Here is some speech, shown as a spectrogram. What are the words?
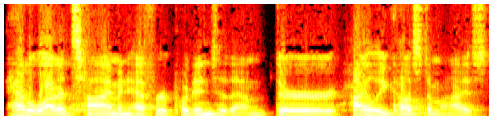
had a lot of time and effort put into them. They're highly customized.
